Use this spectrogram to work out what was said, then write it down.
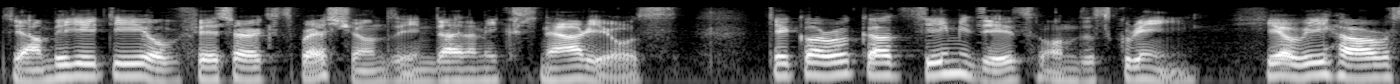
the ambiguity of facial expressions in dynamic scenarios. Take a look at the images on the screen. Here we have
